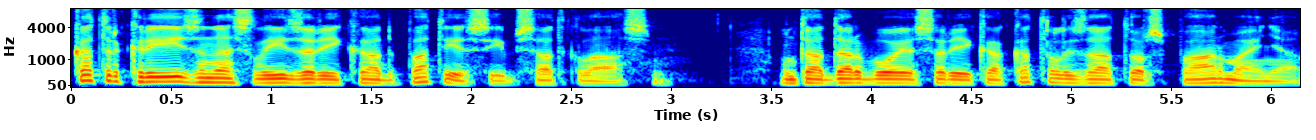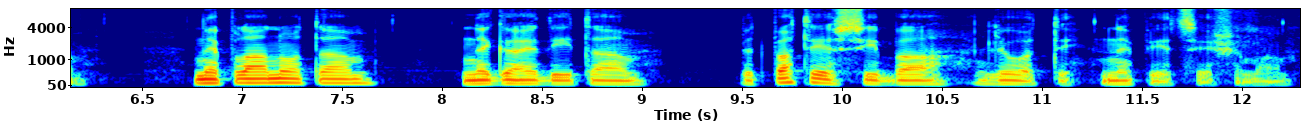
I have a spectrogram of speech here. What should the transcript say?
Katra krīze nes līdzi arī kādu patiesības atklāsmi, un tā darbojas arī kā katalizators pārmaiņām neplānotām, negaidītām, bet patiesībā ļoti nepieciešamām.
